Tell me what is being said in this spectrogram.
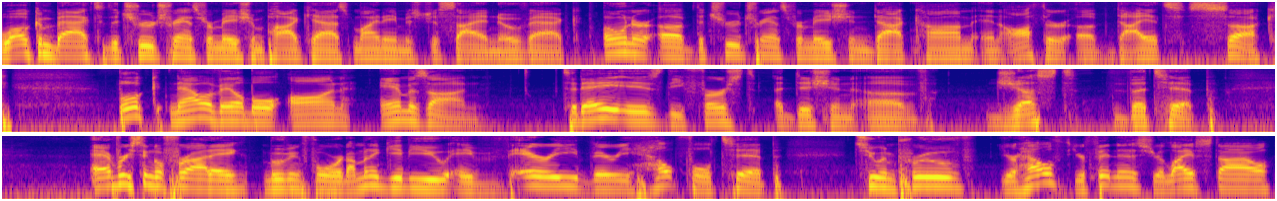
Welcome back to the True Transformation Podcast. My name is Josiah Novak, owner of thetruetransformation.com and author of Diets Suck. Book now available on Amazon. Today is the first edition of Just the Tip. Every single Friday moving forward, I'm going to give you a very, very helpful tip to improve your health, your fitness, your lifestyle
